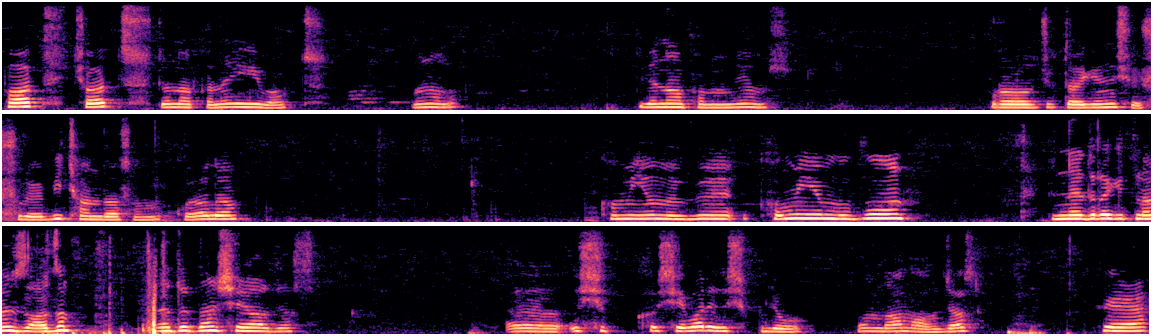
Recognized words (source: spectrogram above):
Pat çat dön arkana iyi bak. Bu ne lan? Bir de ne yapalım biliyor musun? Burası azıcık daha geniş ya. Şuraya bir tane daha sandık koyalım. Kamuya move, kamuya move. Bir Nether'a gitmemiz lazım. Nether'dan şey alacağız. Ee, ışık şey var ya ışık bloğu. Ondan alacağız. Ve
